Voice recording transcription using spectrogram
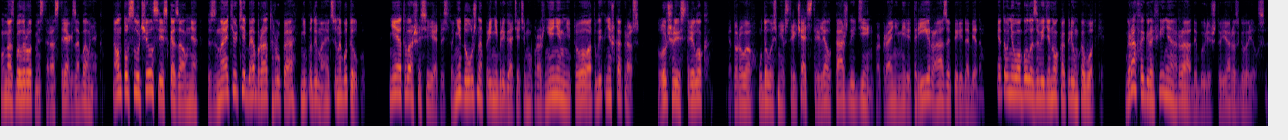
У нас был ротмистер, остряк-забавник. Он тут случился и сказал мне, «Знать у тебя, брат, рука не поднимается на бутылку». «Нет, ваше сиятельство, не должно пренебрегать этим упражнением, не то отвыкнешь как раз». Лучший стрелок, которого удалось мне встречать, стрелял каждый день, по крайней мере, три раза перед обедом. Это у него было заведено как рюмка водки. Граф и графиня рады были, что я разговорился.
